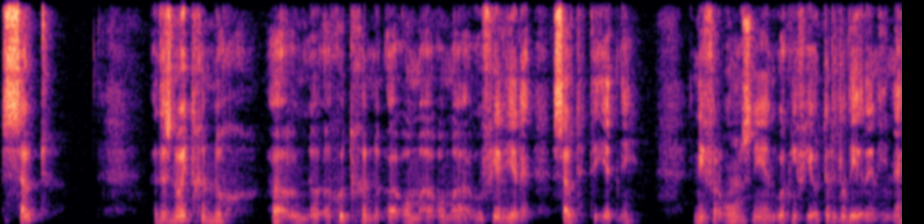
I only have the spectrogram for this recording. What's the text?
Sout, het is nooit genoeg, uh, goed genoeg uh, om, uh, om uh, hoeveelhede sout te eet nie, nie vir ons nie en ook nie vir jou troeteldieren nie, ne?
